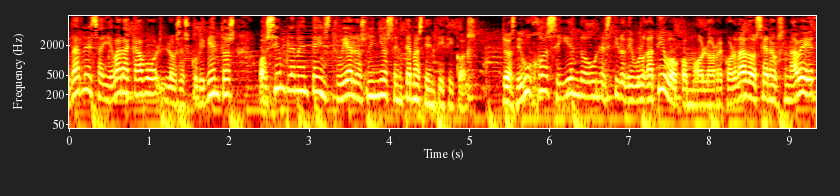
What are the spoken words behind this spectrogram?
ayudarles a llevar a cabo los descubrimientos o simplemente instruir a los niños en temas científicos. Los dibujos, siguiendo un estilo divulgativo como los recordados Eras una vez,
